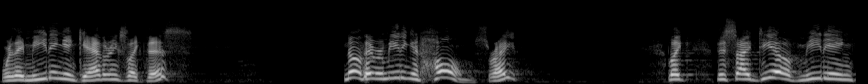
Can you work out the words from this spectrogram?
Were they meeting in gatherings like this? No, they were meeting in homes, right? Like this idea of meeting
